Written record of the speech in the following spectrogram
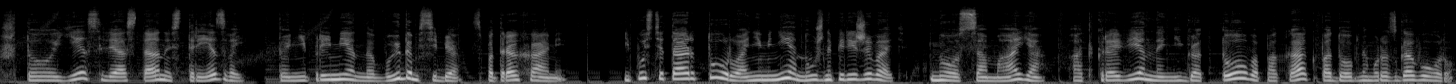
что если останусь трезвой, то непременно выдам себя с потрохами. И пусть это Артуру, а не мне, нужно переживать. Но сама я откровенно не готова пока к подобному разговору.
